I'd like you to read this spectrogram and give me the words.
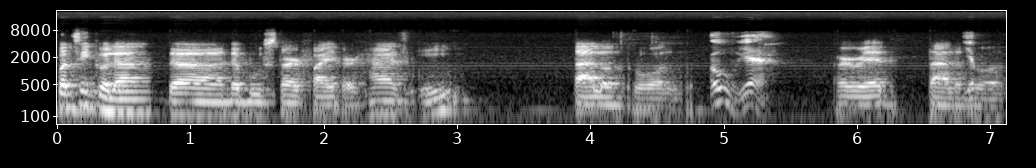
pansin ko lang, the Naboo Starfighter has a talon roll. Oh, yeah. A red talon Yep. roll.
